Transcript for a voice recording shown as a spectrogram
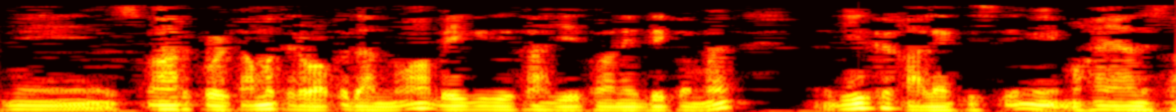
මේ ස්මාරක වලට අමතරව අප දන්නවා අබේගිරි සහ ජේතවනයේ දෙකම දීර්ඝ කාලයක් තිස්සේ මේ මහායාන සහ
